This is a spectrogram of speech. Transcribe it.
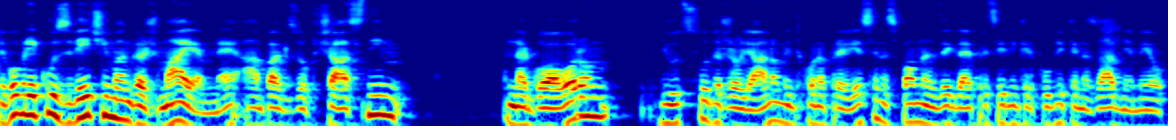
ne bom rekel z večjim angažmajem, ne? ampak z občasnim nagovorom ljudstvu, državljanom in tako naprej. Jaz se ne spomnim, zdaj, kdaj je predsednik republike na zadnje imel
